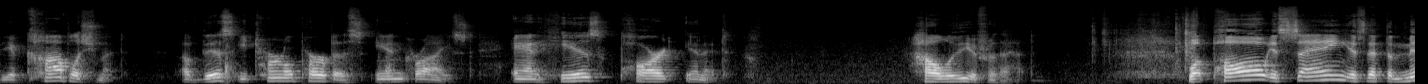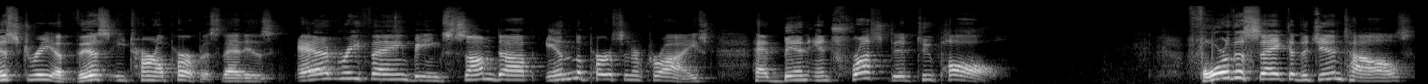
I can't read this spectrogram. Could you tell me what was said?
The accomplishment of this eternal purpose in Christ and his part in it. Hallelujah for that. What Paul is saying is that the mystery of this eternal purpose, that is, everything being summed up in the person of Christ, had been entrusted to Paul for the sake of the Gentiles,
